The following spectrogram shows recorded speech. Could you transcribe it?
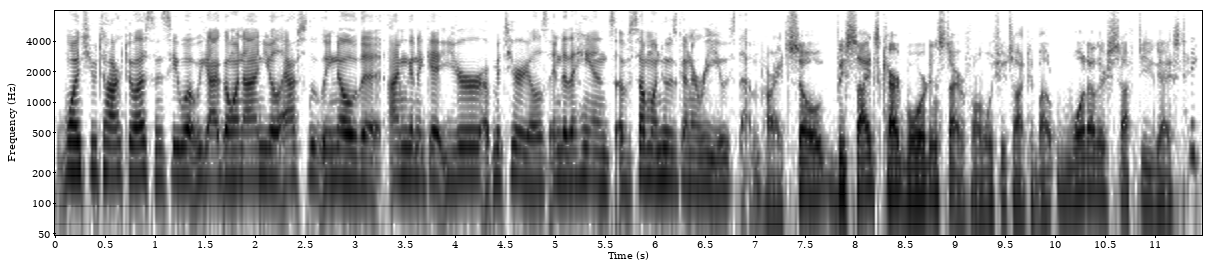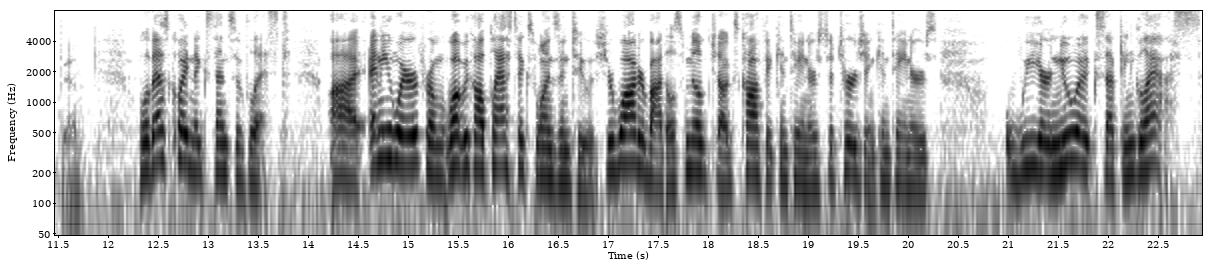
once you talk to us and see what we got going on, you'll absolutely know that I'm going to get your materials into the hands of someone who's going to reuse them. All right. So, besides cardboard and styrofoam, which you talked about, what other stuff do you guys take then? Well, that's quite an extensive list. Uh, anywhere from what we call plastics ones and twos, your water bottles, milk jugs, coffee containers, detergent containers. We are new accepting glass.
